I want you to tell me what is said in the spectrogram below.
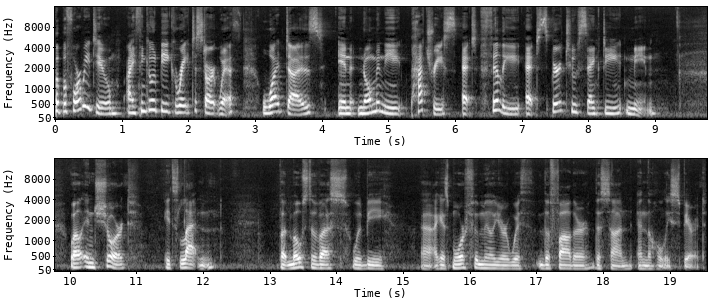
But before we do, I think it would be great to start with what does in nomine patris et filii et spiritus sancti mean? Well, in short, it's Latin, but most of us would be uh, I guess, more familiar with the Father, the Son, and the Holy Spirit.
